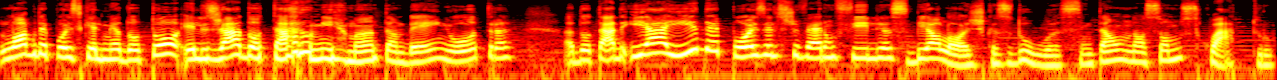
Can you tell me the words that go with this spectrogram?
logo depois que ele me adotou, eles já adotaram minha irmã também, outra adotada. E aí depois eles tiveram filhas biológicas, duas. Então nós somos quatro.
